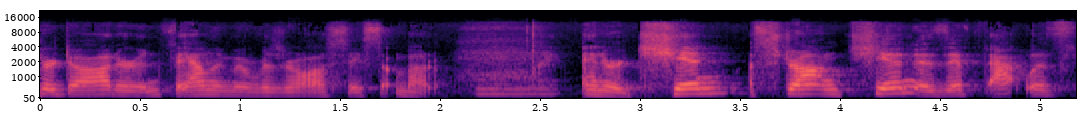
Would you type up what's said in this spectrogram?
her daughter and family members would always say something about it. And her chin, a strong chin, as if that was,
